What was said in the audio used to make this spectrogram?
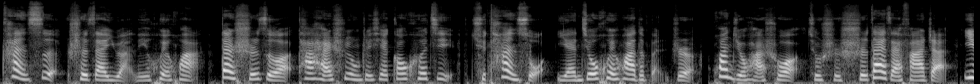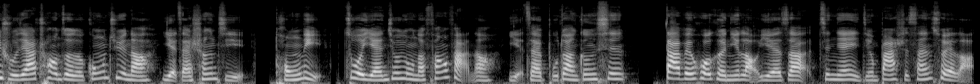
看似是在远离绘画，但实则他还是用这些高科技去探索研究绘画的本质。换句话说，就是时代在发展，艺术家创作的工具呢也在升级，同理，做研究用的方法呢也在不断更新。大卫霍克尼老爷子今年已经八十三岁了，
